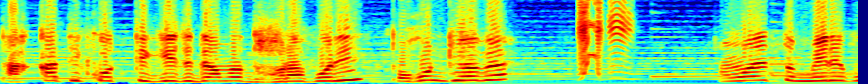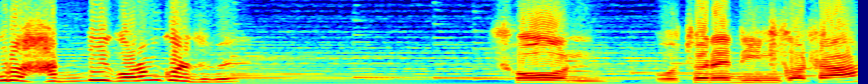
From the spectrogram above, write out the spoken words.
ডাকাতি করতে গিয়ে যদি আমরা ধরা পড়ি তখন কি হবে? আমাদের তো মেরে পুরো হাড্ডি গরম করে দেবে। শোন বছরে দিন কটা?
